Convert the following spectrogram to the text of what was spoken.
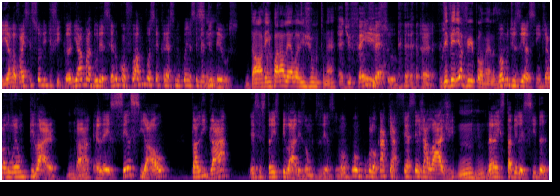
E ela vai se solidificando e amadurecendo conforme você cresce no conhecimento Sim. de Deus. Então ela vem em paralelo ali junto, né? É de fé em fé. Isso. É, os- Deveria vir, pelo menos. né? Vamos dizer assim, que ela não é um pilar, Uhum. tá? Ela é essencial para ligar esses três pilares, vamos dizer assim. Vamos, vamos colocar que a fé seja a laje, Uhum. né? Estabelecida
